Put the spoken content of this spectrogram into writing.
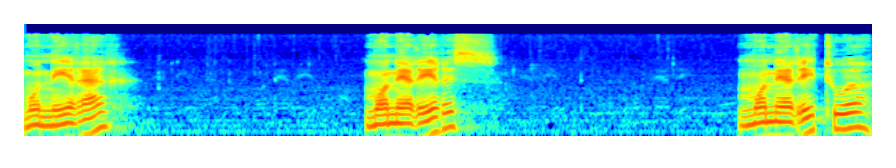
Monerer, Monereris, Moneretur,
